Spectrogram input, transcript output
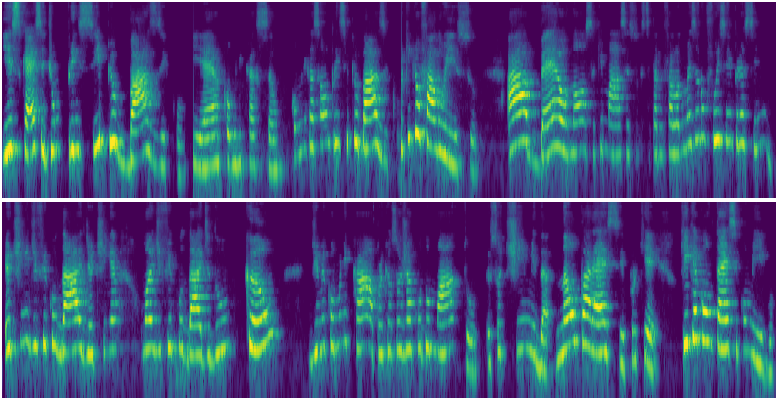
e esquece de um princípio básico, que é a comunicação. Comunicação é um princípio básico. Por que, que eu falo isso? Ah, Bel, nossa, que massa isso que você está me falando, mas eu não fui sempre assim. Eu tinha dificuldade, eu tinha uma dificuldade do cão de me comunicar, porque eu sou jacu do mato, eu sou tímida. Não parece, porque o que, que acontece comigo?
